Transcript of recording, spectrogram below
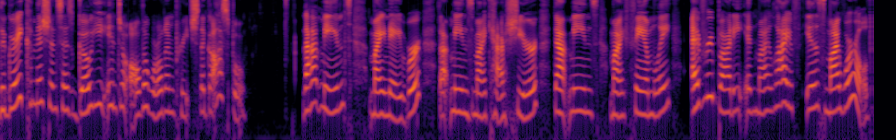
the Great Commission says, Go ye into all the world and preach the gospel. That means my neighbor, that means my cashier, that means my family. Everybody in my life is my world.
